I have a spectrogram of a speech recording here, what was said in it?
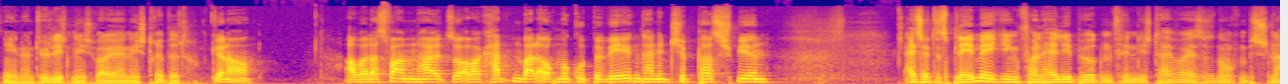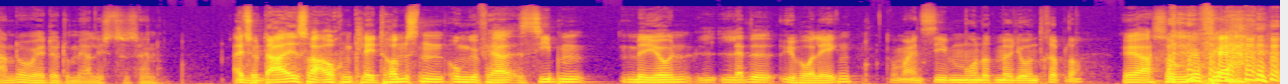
Nee, natürlich nicht, weil er ja nicht trippelt. Genau. Aber das waren halt so, aber kann den Ball auch mal gut bewegen, kann den Chip-Pass spielen. Also das Playmaking von Halliburton finde ich teilweise noch ein bisschen underrated, um ehrlich zu sein. Also mhm. da ist er auch ein Clay Thompson ungefähr sieben Millionen Level überlegen. Du meinst 700 Millionen Tripler? Ja, so ungefähr.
